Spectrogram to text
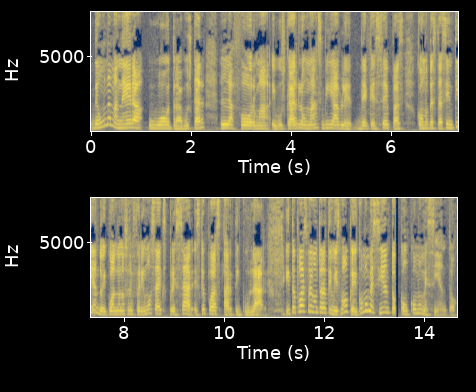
de una manera u otra buscar la forma y buscar lo más viable de que sepas cómo te estás sintiendo y cuando nos referimos a expresar es que puedas articular y te puedas preguntar a ti mismo, ok, ¿cómo me siento con cómo me siento?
